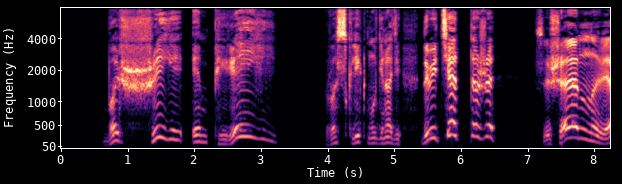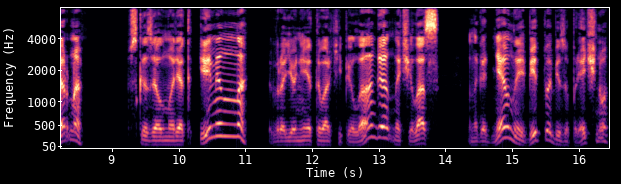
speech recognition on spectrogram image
— Большие эмпиреи? — воскликнул Геннадий. — Да ведь это же... — Совершенно верно, — сказал моряк. — Именно в районе этого архипелага началась многодневная битва безупречного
